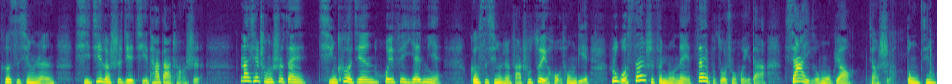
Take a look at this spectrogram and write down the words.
哥斯星人袭击了世界其他大城市，那些城市在顷刻间灰飞烟灭。哥斯星人发出最后通牒：如果三十分钟内再不做出回答，下一个目标将是东京。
